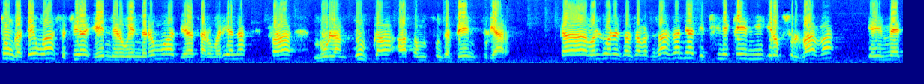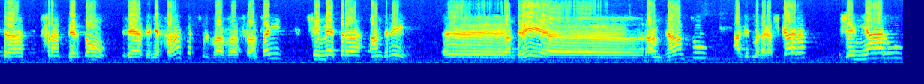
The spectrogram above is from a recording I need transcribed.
tonga teo satria enina ireo enina ireo moa dia tsara homarihana fa mbola midoboka ato amin'ny fonjaben'i Toliara. Ka manoloana izany zavatra izany izany dia tsy neken'ireo mpisolovava dia i Maître Franck Berton izay avy any Frantsa, mpisolovava frantsay, sy i Maître André André Randranto avy eto Madagasikara izay miaro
